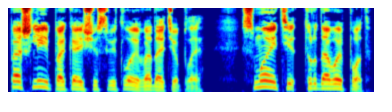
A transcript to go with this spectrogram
Пошли, пока еще светло и вода теплая. Смоете трудовой пот».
